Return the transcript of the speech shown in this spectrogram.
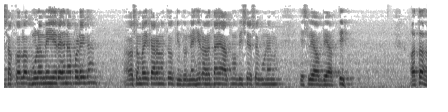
सकल गुण में ये रहना पड़ेगा। असंभव कारण तो किंतु नहीं रहता है आत्म विशेष गुण में, इसलिए अव्याप्ति। अतः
